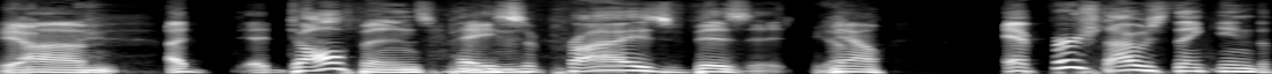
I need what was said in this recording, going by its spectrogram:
Yeah. Mm-hmm. um, a, a dolphins pay surprise visit. Yep. Now, at first, I was thinking the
